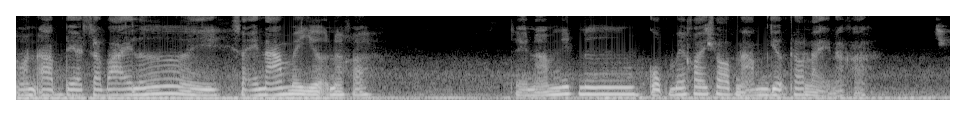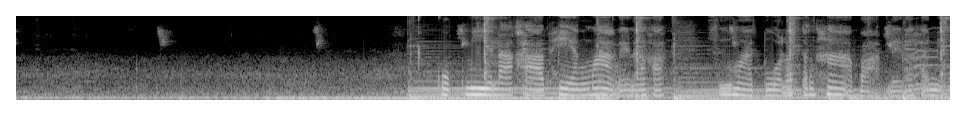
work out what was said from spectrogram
นอนอาบแดดสบายเลย ใส่น้ำไม่เยอะนะคะ ใส่น้ำนิดนึง กบไม่ค่อยชอบน้ำเยอะเท่าไหร่นะคะ กบมีราคาแพงมากเลยนะคะ ซื้อมาตัวละตั้ง 5 บาทเลยนะคะเนี่ย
